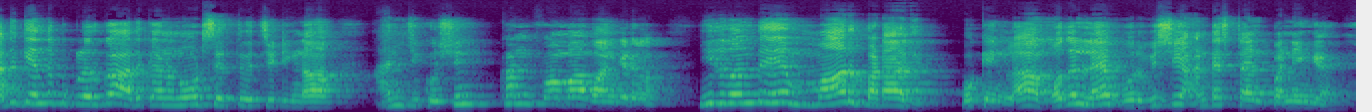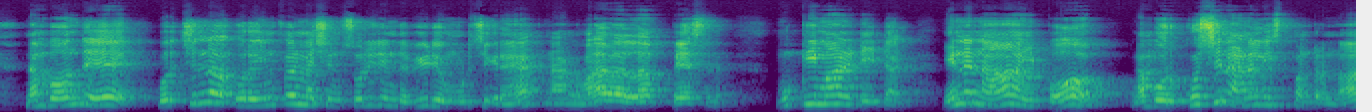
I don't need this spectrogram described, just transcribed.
அதுக்கு எந்த புக்கில் இருக்கோ அதுக்கான நோட்ஸ் எடுத்து வச்சுட்டிங்கன்னா அஞ்சு கொஷின் கன்ஃபார்மாக வாங்கிடலாம். இது வந்து மாறுபடாது. ஓகேங்களா? முதல்ல ஒரு விஷயம் அண்டர்ஸ்டாண்ட் பண்ணிங்க. நம்ம வந்து ஒரு சின்ன ஒரு இன்ஃபர்மேஷன் சொல்லிட்டு இந்த வீடியோ முடிச்சுக்கிறேன். நாங்கள் வளவலாம் பேசலை. முக்கியமான டீட்டெயில் என்னென்னா இப்போது நம்ம ஒரு கொஷின் அனலைஸ் பண்ணுறோன்னா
